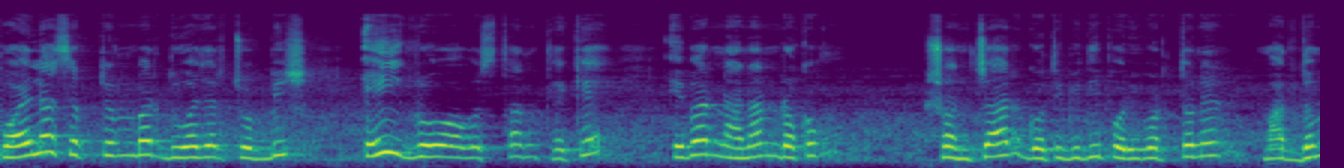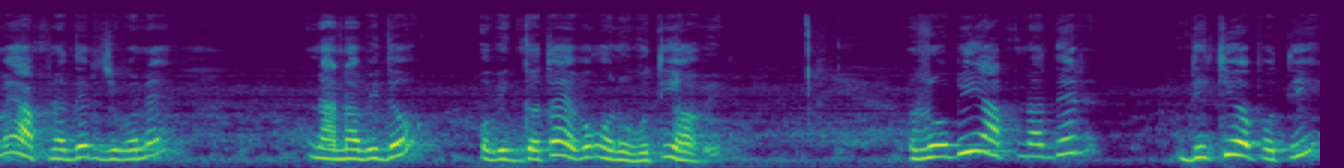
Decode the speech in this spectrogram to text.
পয়লা সেপ্টেম্বর দু হাজার চব্বিশ এই গ্রহ অবস্থান থেকে এবার নানান রকম সঞ্চার, গতিবিধি পরিবর্তনের মাধ্যমে আপনাদের জীবনে নানাবিধ অভিজ্ঞতা এবং অনুভূতি হবে। রবি আপনাদের দ্বিতীয় পতি।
